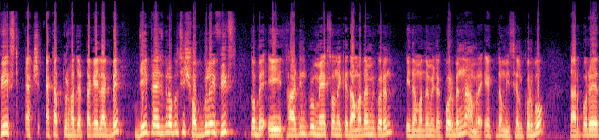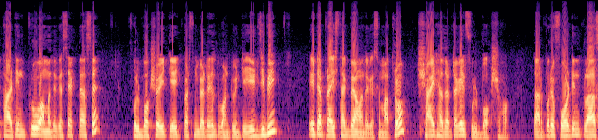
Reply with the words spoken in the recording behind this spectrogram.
ফিক্সড একাত্তর হাজার টাকাই লাগবে। যেই প্রাইসগুলো বলছি, সবগুলোই ফিক্সড তবে এই থার্টিন প্রো ম্যাক্স অনেকে দামাদামি করেন, এই দামাদামিটা করবেন না, আমরা একদমই সেল করব। তারপরে থার্টিন প্রো আমাদের কাছে একটা আছে full box eighty eight percent battery health one twenty eight GB এটা প্রাইস থাকবে আমাদের কাছে মাত্র ষাট হাজার টাকাই ফুল বক্স সহ। তারপরে ফোরটিন প্লাস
